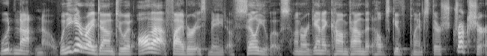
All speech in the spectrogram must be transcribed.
would not know. When you get right down to it, all that fiber is made of cellulose, an organic compound that helps give plants their structure,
